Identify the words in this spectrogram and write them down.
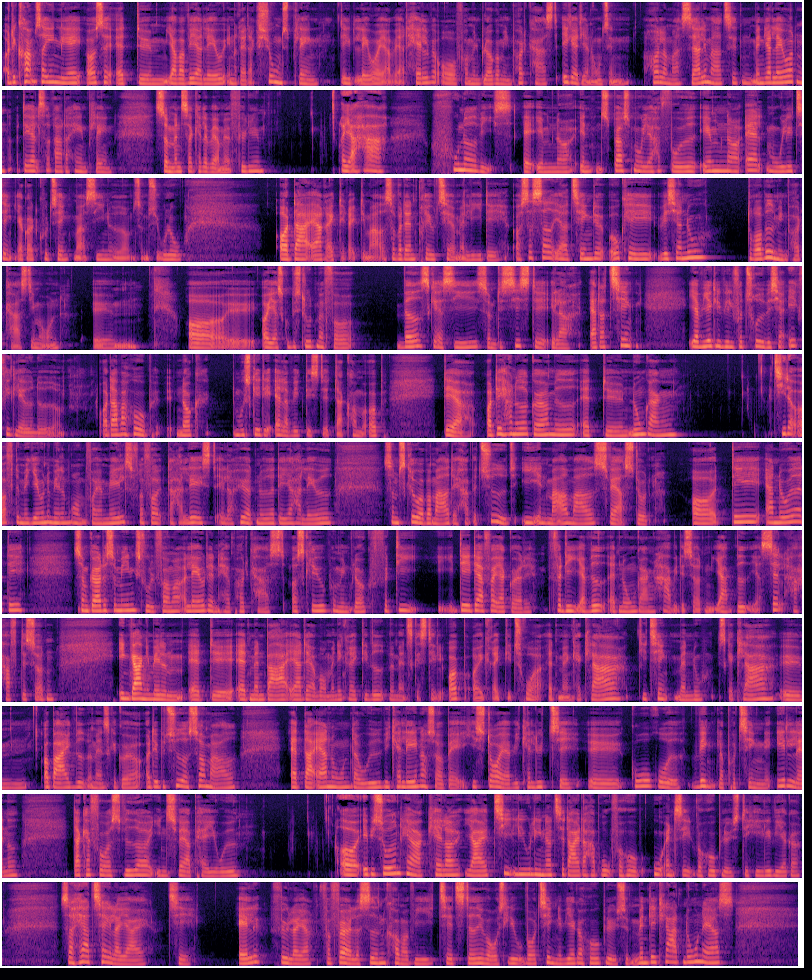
Og det kom så egentlig af også, at øh, jeg var ved at lave en redaktionsplan det laver jeg hvert halve år for min blog og min podcast. Ikke at jeg nogensinde holder mig særlig meget til den, men jeg laver den, og det er altid rart at have en plan, som man så kan lade være med at følge. Og jeg har hundredvis af emner, enten spørgsmål, jeg har fået, emner, alt mulige ting, jeg godt kunne tænke mig at sige noget om som psykolog. Og der er rigtig, rigtig meget, så hvordan prioriterer man lige det? Og så sad jeg og tænkte, okay, hvis jeg nu droppede min podcast i morgen, øhm, og, øh, og jeg skulle beslutte mig for, hvad skal jeg sige som det sidste, eller er der ting, jeg virkelig ville fortryde, hvis jeg ikke fik lavet noget om. Og der var håb nok måske det allervigtigste, der kommer op der. Og det har noget at gøre med, at øh, nogle gange, tit og ofte med jævne mellemrum, får jeg mails fra folk, der har læst eller hørt noget af det, jeg har lavet, som skriver, hvor meget det har betydet i en meget, meget svær stund. Og det er noget af det, som gør det så meningsfuldt for mig at lave den her podcast og skrive på min blog, fordi det er derfor, jeg gør det. Fordi jeg ved, at nogle gange har vi det sådan. Jeg ved, at jeg selv har haft det sådan en gang imellem, at, øh, at man bare er der, hvor man ikke rigtig ved, hvad man skal stille op, og ikke rigtig tror, at man kan klare de ting, man nu skal klare, øh, og bare ikke ved, hvad man skal gøre. Og det betyder så meget, at der er nogen derude, vi kan læne os op af, historier, vi kan lytte til, øh, gode råd, vinkler på tingene, et eller andet, der kan få os videre i en svær periode. Og episoden her kalder jeg 10 livliner til dig, der har brug for håb, uanset hvor håbløst det hele virker. Så her taler jeg til alle, føler jeg, for før eller siden kommer vi til et sted i vores liv, hvor tingene virker håbløse. Men det er klart, at nogle af os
